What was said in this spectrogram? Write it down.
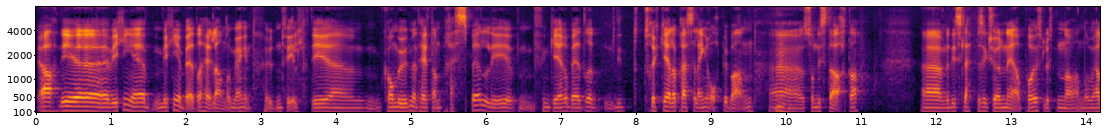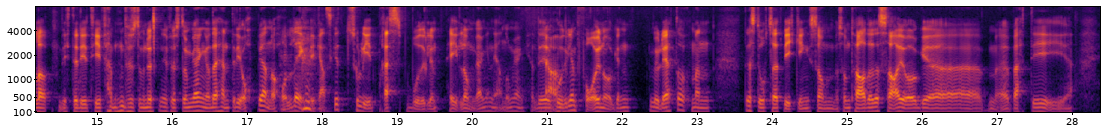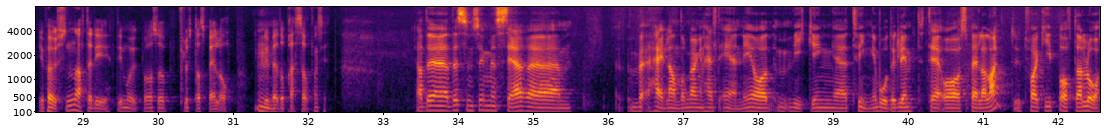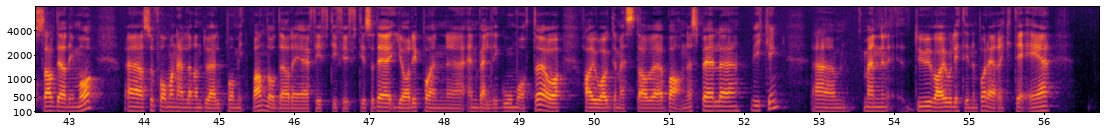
Ja, de, eh, Viking, er, Viking er bedre hele andre omgangen, uten tvil. De eh, kommer ut med et helt annet presspill. De fungerer bedre. De trykker hele presset lenger opp i banen, eh, som de starta. Uh, men de slipper seg sjøl nedpå i slutten av andre eller etter de 10-15 første minuttene i første omgang. Og det henter de opp igjen og holder egentlig ganske solid press på Bodø-Glimt hele omgangen i andre omgang. Det- Ja. Bodø-Glimt får jo noen muligheter, men det er stort sett Viking som, som tar det. Det sa jo òg uh, Batty i, i pausen, at de, de må ut på og så flytte spillet opp. Bli bedre pressa offensivt. Ja, det, det syns jeg vi ser eh, hele andre omgangen helt enig i. Og Viking eh, tvinger Bodø-Glimt til å spille langt ut fra keeper, ofte låse av der de må. Eh, så får man heller en duell på midtbanen der det er 50-50. Så det gjør de på en, eh, en veldig god måte, og har jo òg det meste av eh, banespillet, Viking. Men du var jo litt inne på det, Erik. Det er,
